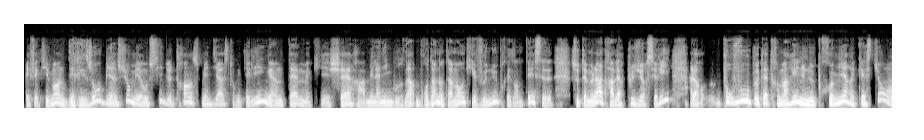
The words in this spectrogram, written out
effectivement des réseaux, bien sûr, mais aussi de transmédia storytelling, un thème qui est cher à Mélanie Bourda, notamment, qui est venue présenter ce, thème-là à travers plusieurs séries. Alors, pour vous, peut-être, Marine, une première question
